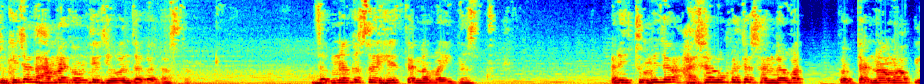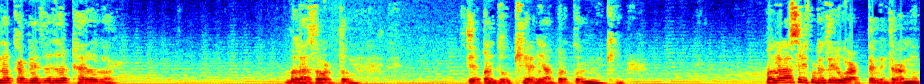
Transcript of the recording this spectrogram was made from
चुकीच्या धारणा घेऊन ते जीवन जगत असतात. जगणं कसं हेच त्यांना माहीत नसतं. आणि तुम्ही जर अशा लोकांच्या संदर्भात त्यांना माफ न करण्याचं जर ठरवलं मला असं वाटतं ते पण दुःखी आणि आपण पण दुःखी. मला असं कुठेतरी वाटतं मित्रांनो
